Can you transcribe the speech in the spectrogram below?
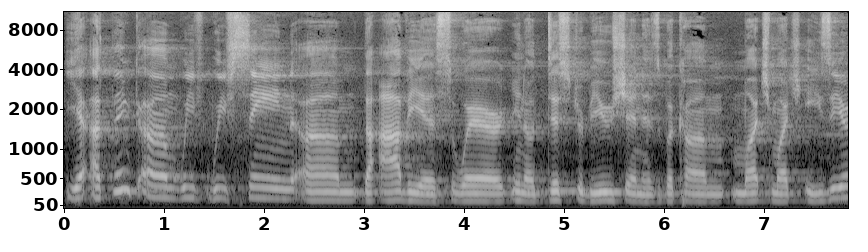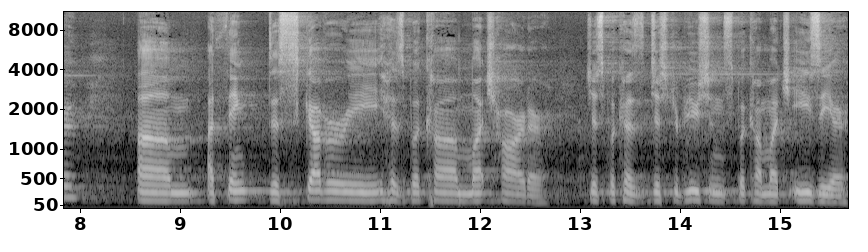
Yeah, I think um, we've we've seen um, the obvious where you know distribution has become much much easier. Um, I think discovery has become much harder, just because distribution's become much easier.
